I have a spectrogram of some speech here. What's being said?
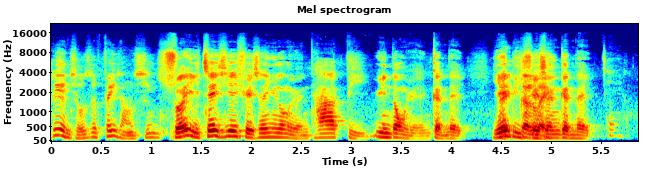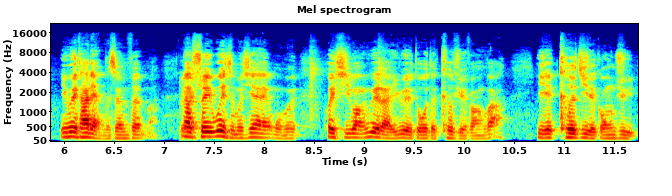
练球是非常辛苦，所以这些学生运动员他比运动员更累，也比学生更累，对，因为他两个身份嘛。那所以为什么现在我们会希望越来越多的科学方法、一些科技的工具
